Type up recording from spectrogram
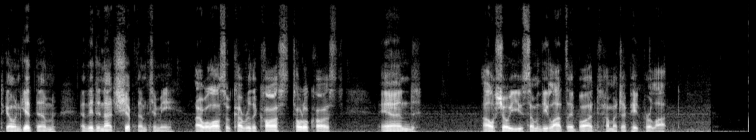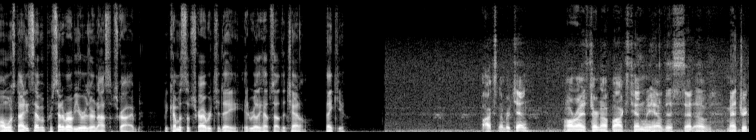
to go and get them, and they did not ship them to me. I will also cover the cost, total cost, and I'll show you some of the lots I bought, how much I paid per lot. Almost 97% of our viewers are not subscribed. Become a subscriber today. It really helps out the channel. Thank you. Box number 10. All right, starting off box 10, we have this set of metric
